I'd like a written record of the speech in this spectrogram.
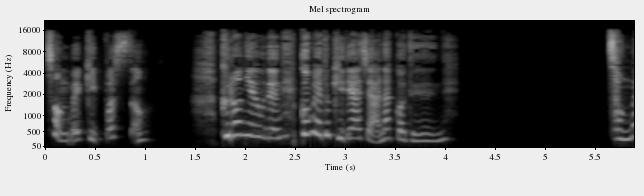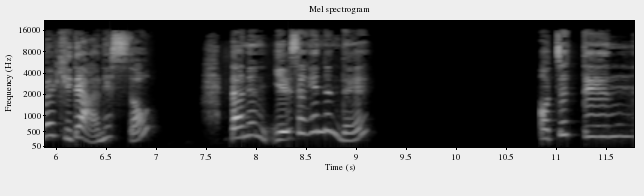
정말 기뻤어. 그런 예우는 꿈에도 기대하지 않았거든. 정말 기대 안 했어? 나는 예상했는데. 어쨌든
